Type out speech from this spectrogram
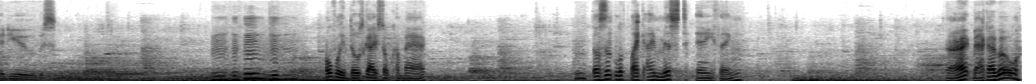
could use. Mm-hmm, mm-hmm, mm-hmm. Hopefully those guys don't come back. Doesn't look like I missed anything. Alright, back I go.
